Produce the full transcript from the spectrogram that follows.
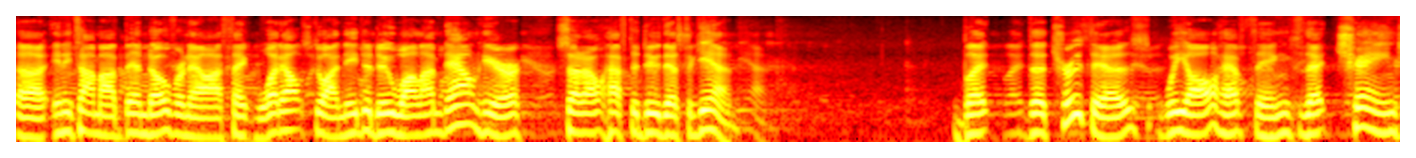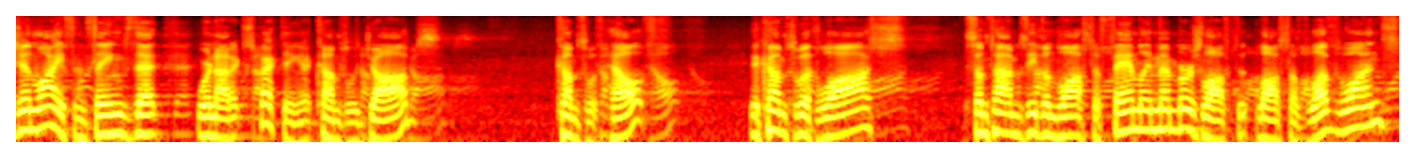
uh, anytime I bend over now, I think, what else do I need to do while I'm down here so I don't have to do this again? But the truth is, we all have things that change in life and things that we're not expecting. It comes with jobs, it comes with health, it comes with loss, sometimes even loss of family members, loss, of loved ones.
